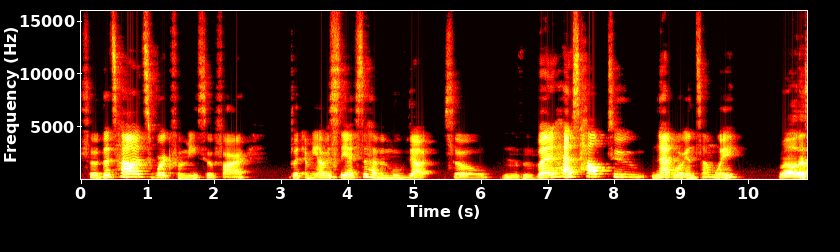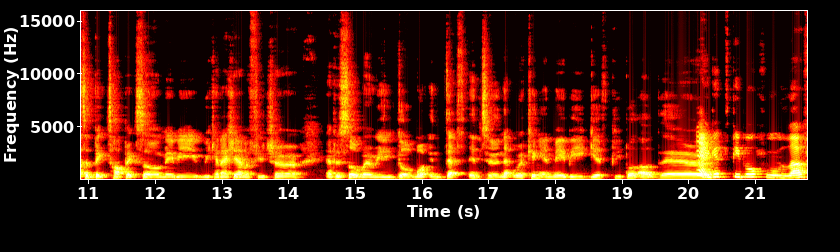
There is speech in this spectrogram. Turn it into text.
So that's how it's worked for me so far. But I mean obviously I still haven't moved out. So hmm but it has helped to network in some way. Well, that's a big topic, so maybe we can actually have a future episode where we go more in depth into networking and maybe give people out there. Yeah, get people who love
